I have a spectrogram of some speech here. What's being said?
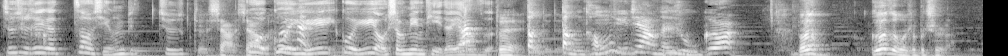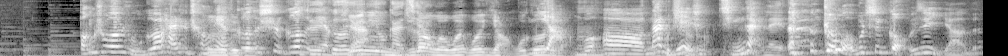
就是这个造型比就是下下过，过于过于有生命体的样子。对对等等同于这样的乳鸽，嗯，鸽子我是不吃的，甭说乳鸽还是成年鸽子，是鸽子你也不对鸽子吃啊。因为你有感情你知道我我我养过鸽子的，养过哦，那你这也是情感类的，跟我不吃狗是一样的。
